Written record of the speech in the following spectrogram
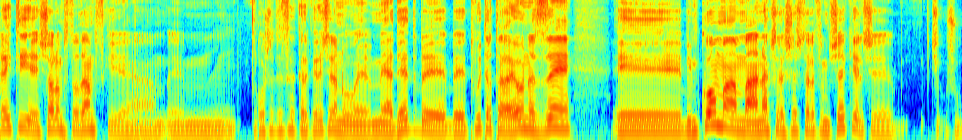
ראיתי שלום אמסטרדמסקי, ראש הדיסק הכלכלי שלנו, מהדהד בטוויטר את הרעיון הזה, במקום המענק של ה-6,000 שקל, שהוא,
